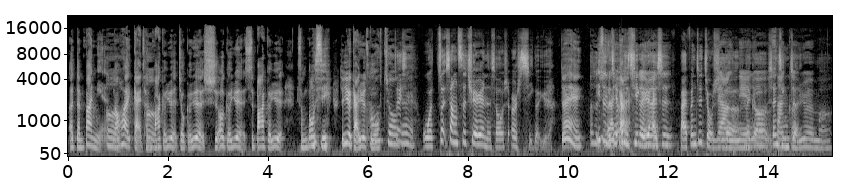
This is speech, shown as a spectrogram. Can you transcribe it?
呃，等半年，嗯然后后来改成嗯八个月、九、个月、十二个月、十八个月，什么东西 就越改越超多，最。我最上次确认的时候是二十七个月，对，27一直在改而且二十。七个月还是是百分之九十的那两年个申请者个。月吗？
